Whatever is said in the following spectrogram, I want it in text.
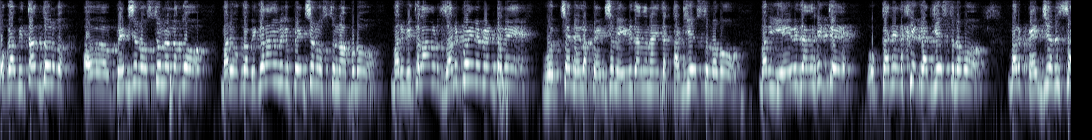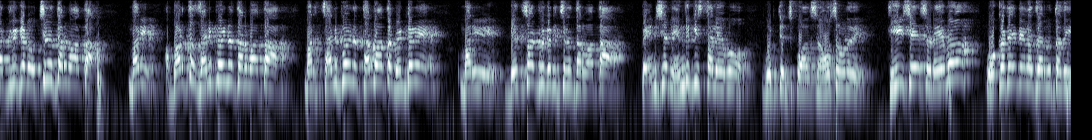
ఒక వితంతువులకు పెన్షన్ వస్తున్నలకు మరి ఒక వికలాంగునికి పెన్షన్ వస్తున్నప్పుడు మరి వికలాంగుడు చనిపోయిన వెంటనే వచ్చే నెల పెన్షన్ ఏ విధంగానైతే కట్ చేస్తున్నావో మరి ఏ విధంగానైతే ఒక్క నెలకి కట్ చేస్తున్నావో మరి పెన్షన్ సర్టిఫికేట్ వచ్చిన తర్వాత మరి ఆ భర్త చనిపోయిన తర్వాత మరి చనిపోయిన తర్వాత వెంటనే మరి డెత్ సర్టిఫికేట్ ఇచ్చిన తర్వాత పెన్షన్ ఎందుకు ఇస్తలేవో గుర్తుంచుకోవాల్సిన అవసరం ఉన్నది. తీసేసుడేమో ఒకటే నెల జరుగుతుంది.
